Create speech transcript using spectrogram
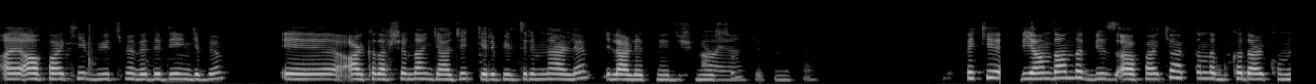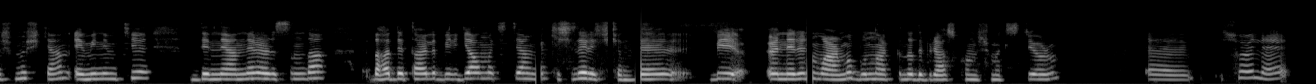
afaki büyütme ve dediğin gibi e, arkadaşlarından gelecek geri bildirimlerle ilerletmeyi Aynen düşünüyorsun. kesinlikle. Peki bir yandan da biz afaki hakkında bu kadar konuşmuşken eminim ki dinleyenler arasında daha detaylı bilgi almak isteyen kişiler için e, bir önerin var mı? Bunun hakkında da biraz konuşmak istiyorum. Ee, şöyle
